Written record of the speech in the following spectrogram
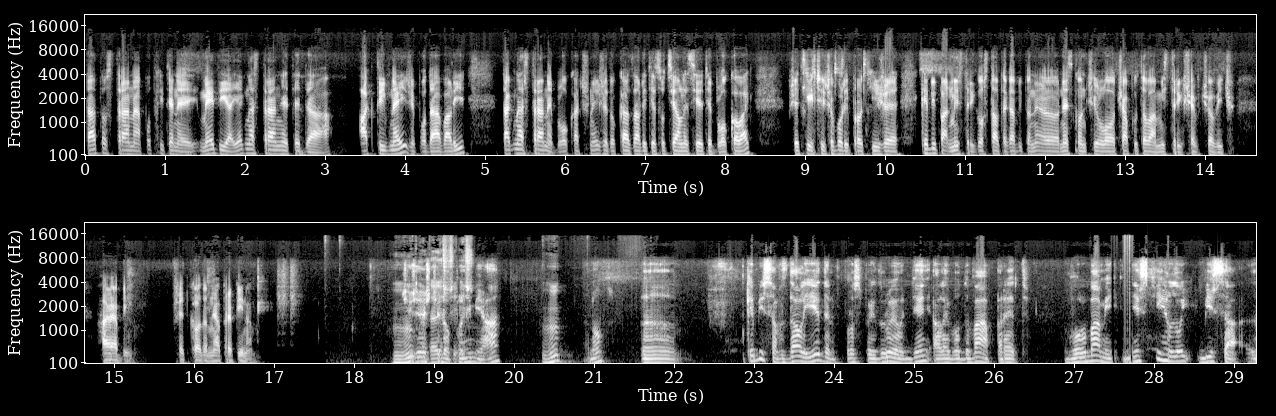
táto strana podchytené médiá, jak na strane teda aktívnej, že podávali, tak na strane blokačnej, že dokázali tie sociálne siete blokovať všetkých, či čo boli proti, že keby pán Mistrik ostal, tak aby to ne, neskončilo Čaputová, Mistrik, Ševčovič, Harabi. Všetko odo mňa prepínam. Mm, Čiže ešte doplním ja. Mm-hmm. No. E, keby sa vzdal jeden v prospech druhého deň alebo dva pred voľbami nestihli by sa, e,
